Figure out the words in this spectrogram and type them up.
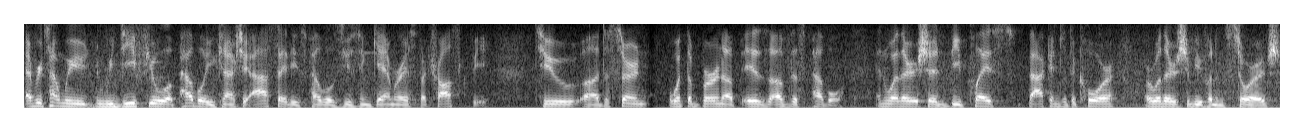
every time we, we defuel a pebble, you can actually assay these pebbles using gamma ray spectroscopy to uh, discern what the burnup is of this pebble and whether it should be placed back into the core or whether it should be put in storage.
